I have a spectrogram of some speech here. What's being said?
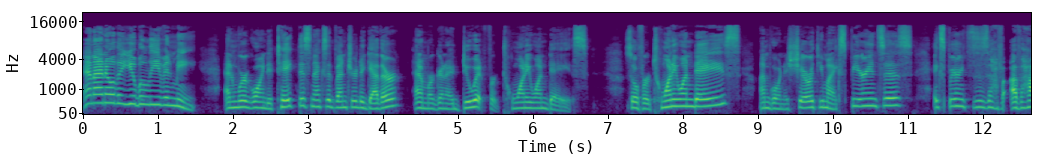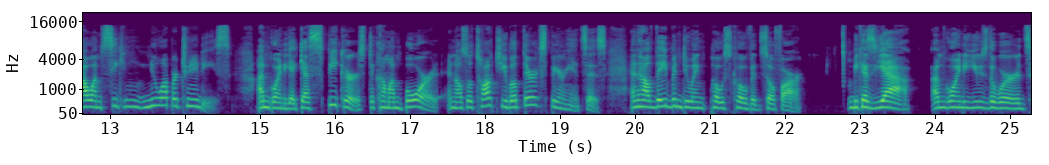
And I know that you believe in me. And we're going to take this next adventure together and we're going to do it for 21 days. So, for 21 days, I'm going to share with you my experiences, experiences of, of, how I'm seeking new opportunities. I'm going to get guest speakers to come on board and also talk to you about their experiences and how they've been doing post COVID so far. Because, yeah, I'm going to use the words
